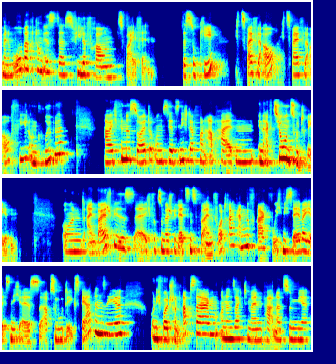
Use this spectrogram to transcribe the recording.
Meine Beobachtung ist, dass viele Frauen zweifeln. Das ist okay. Ich zweifle auch. Ich zweifle auch viel und grübel. Aber ich finde, es sollte uns jetzt nicht davon abhalten, in Aktion zu treten. Und ein Beispiel ist, äh, ich wurde zum Beispiel letztens für einen Vortrag angefragt, wo ich mich selber jetzt nicht als absolute Expertin sehe. Und ich wollte schon absagen. Und dann sagte mein Partner zu mir,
